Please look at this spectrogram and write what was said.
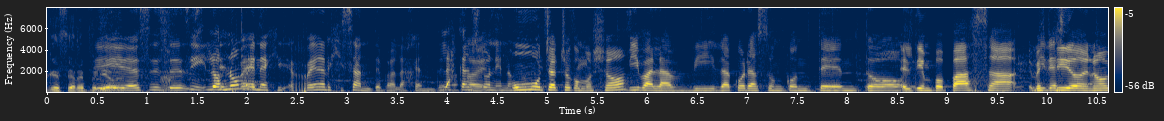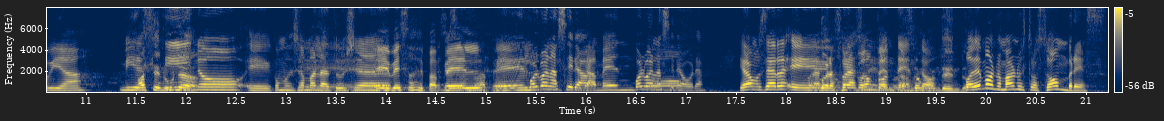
que se refirió. Sí, es, es- es- Sí, los es nombres- reenergi- reenergizante para la gente. Las ¿no? Canciones. los Un nombres. muchacho como yo, Viva la vida, corazón contento. el tiempo pasa, Vestido de novia, Mi Hacen una- destino, eh, ¿cómo se llama la tuya? eh, besos de papel. papel. ¿Cuál van a hacer ahora? Juramento. ¿Cuál van a hacer ahora? Y ahora vamos a hacer eh, Corazón corazón, contento. contento. Corazón contento. Podemos nombrar nuestros hombres,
